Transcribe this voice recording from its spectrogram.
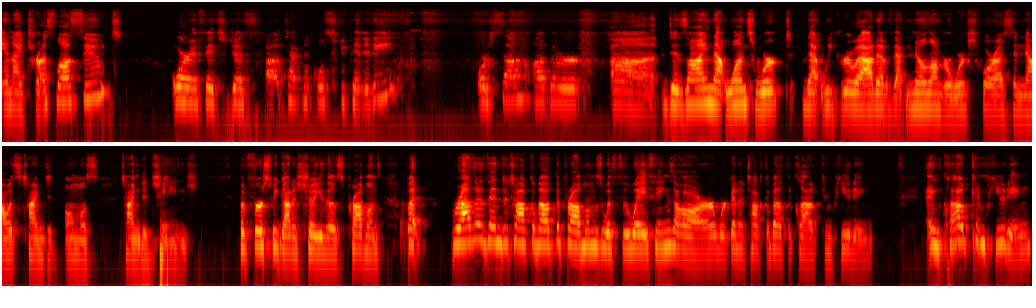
antitrust lawsuit or if it's just uh, technical stupidity. or some other uh, design that once worked that we grew out of that no longer works for us and now it's time to almost time to change but first we got to show you those problems. But rather than to talk about the problems with the way things are we're going to talk about the cloud computing. And cloud computing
